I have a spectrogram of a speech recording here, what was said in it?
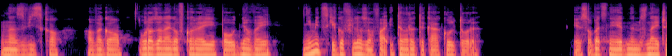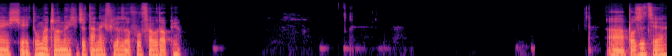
nazwisko owego urodzonego w Korei Południowej niemieckiego filozofa i teoretyka kultury. Jest obecnie jednym z najczęściej tłumaczonych i czytanych filozofów w Europie. A pozycja,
